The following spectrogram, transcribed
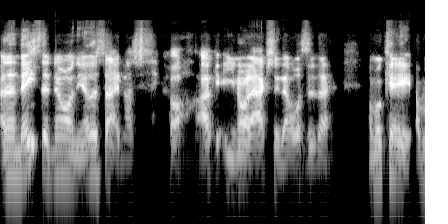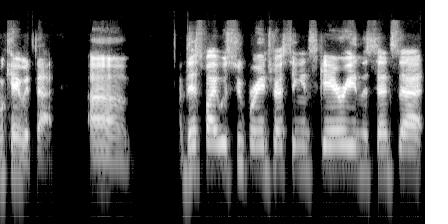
And then they said no on the other side, and I was like, oh, okay, you know what? Actually, that wasn't that. I'm okay. I'm okay with that. Um, this fight was super interesting and scary in the sense that,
